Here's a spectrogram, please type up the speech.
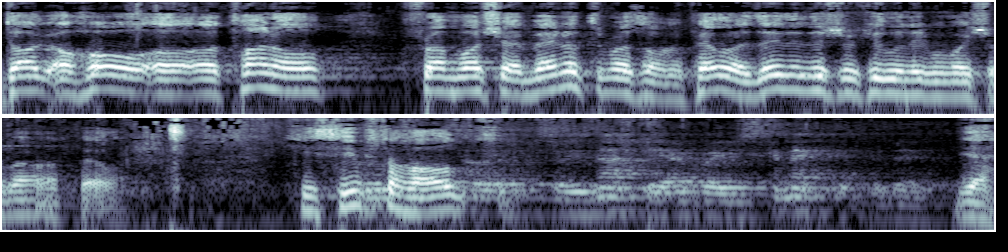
dug a hole, a, a tunnel from Moshe Rabbeinu to Moshe Rabbeinu. They didn't issue Kilu Nigma Moshe Rabbeinu. He seems to hold. So, so he's not there, but he's connected to there. Yeah.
